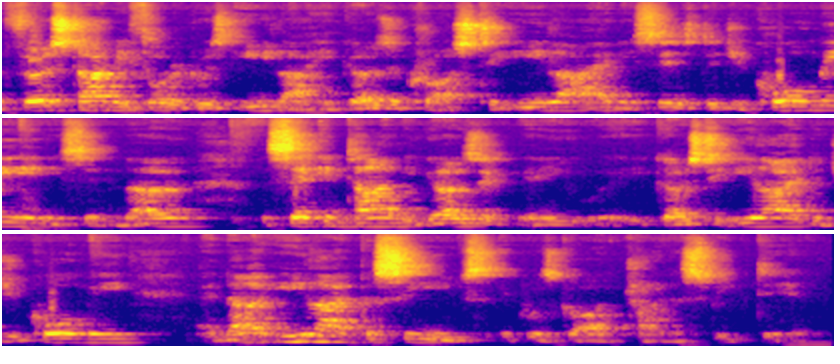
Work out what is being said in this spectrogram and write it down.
the first time he thought it was Eli. He goes across to Eli and he says, Did you call me? And he said, No. The second time he goes, he, he goes to Eli, Did you call me? And now Eli perceives it was God trying to speak to him.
